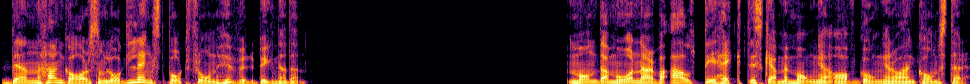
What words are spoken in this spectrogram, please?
den hangar som låg längst bort från huvudbyggnaden. Måndagmorgnar var alltid hektiska med många avgångar och ankomster.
